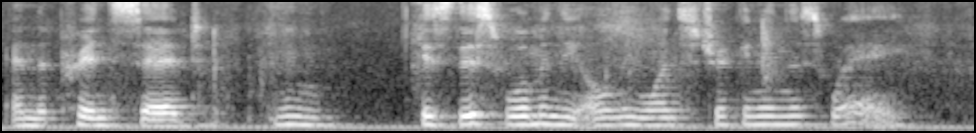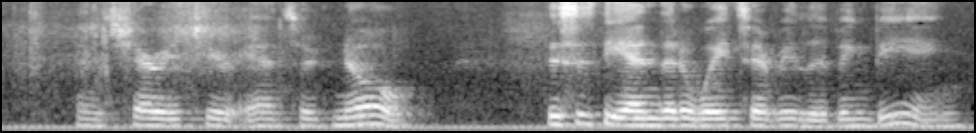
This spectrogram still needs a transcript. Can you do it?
And the prince said, mm, Is this woman the only one stricken in this way? And the charioteer answered, No, this is the end that awaits every living being.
